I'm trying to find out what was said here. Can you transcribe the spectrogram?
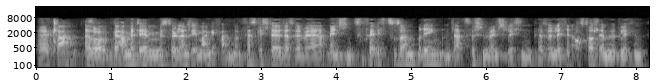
Äh, klar, also wir haben mit dem Mystery Lunch eben angefangen und festgestellt, dass wenn wir Menschen zufällig zusammenbringen und da zwischenmenschlichen, persönlichen Austausch ermöglichen,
